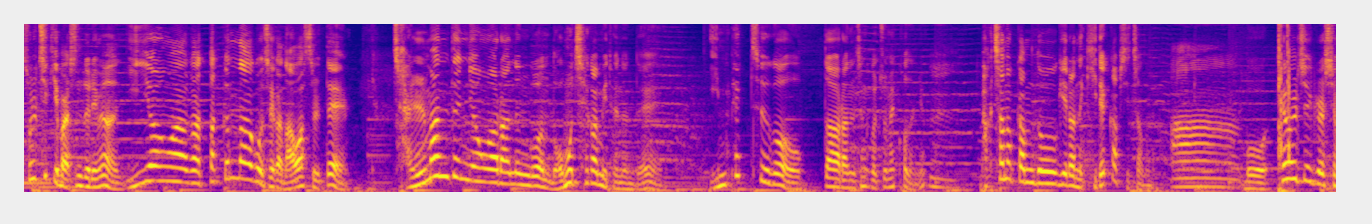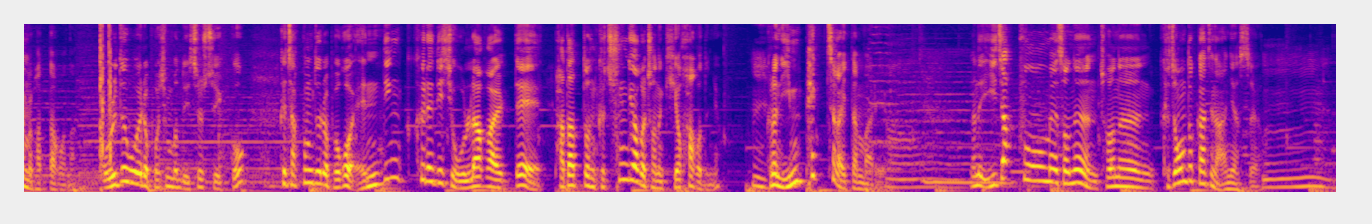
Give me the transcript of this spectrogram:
솔직히 말씀드리면 이 영화가 딱 끝나고 제가 나왔을 때 잘 만든 영화라는 건 너무 체감이 되는데 임팩트가 없다라는 생각을 좀 했거든요. 네. 박찬욱 감독이라는 기대값이 있잖아요. 아. 뭐 헤어질 결심을 봤다거나 올드보이를 보신 분도 있을 수 있고 그 작품들을 보고 엔딩 크레딧이 올라갈 때 받았던 그 충격을 저는 기억하거든요. 네. 그런 임팩트가 있단 말이에요. 아. 근데 이 작품에서는 저는 그 정도까지는 아니었어요. 음.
